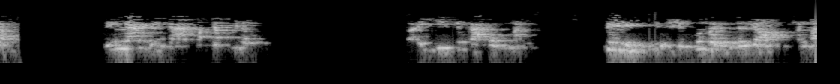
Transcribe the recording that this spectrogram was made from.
rồi. Bị ngang bị cả bất chấp quy luật. Và ý chí chúng ta cùng mạnh. Tìm những sự quân bình, tự do sẵn có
